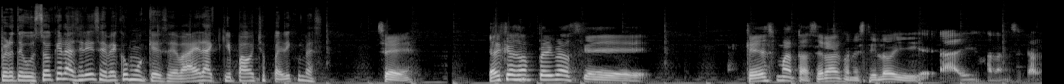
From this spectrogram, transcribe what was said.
Pero te gustó que la serie se ve como que se va a ir aquí para 8 películas. Sí. Es que son películas que. Que es matacera con estilo y. Ay, ojalá no se acabe.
